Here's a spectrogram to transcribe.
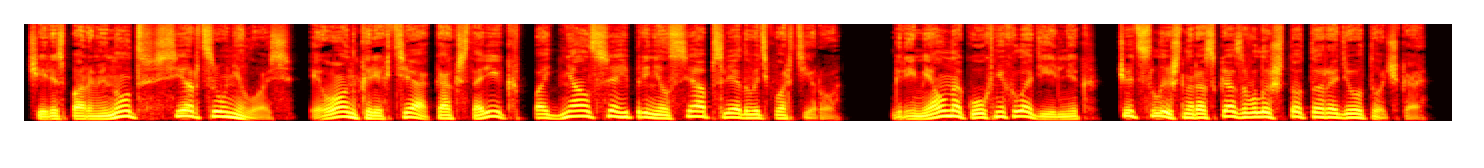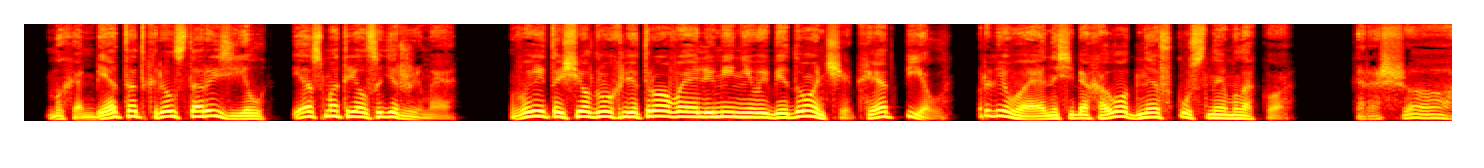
Через пару минут сердце унялось, и он, кряхтя, как старик, поднялся и принялся обследовать квартиру. Гремел на кухне холодильник, чуть слышно рассказывала что-то радиоточка. Махамбет открыл старый ЗИЛ и осмотрел содержимое. Вытащил двухлитровый алюминиевый бидончик и отпил, проливая на себя холодное вкусное молоко. «Хорошо».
